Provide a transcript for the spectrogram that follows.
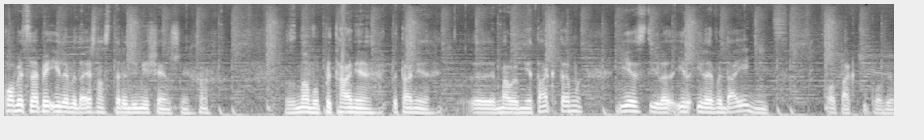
Powiedz lepiej, ile wydajesz na sterydy miesięcznie. Znowu pytanie, pytanie y, małym nietaktem jest, ile, ile, ile wydaje? Nic. O tak Ci powiem.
